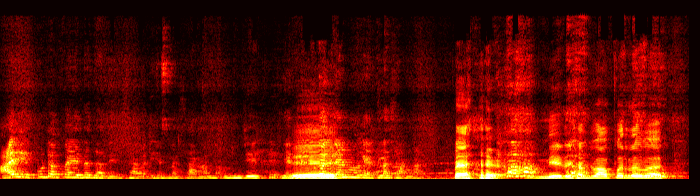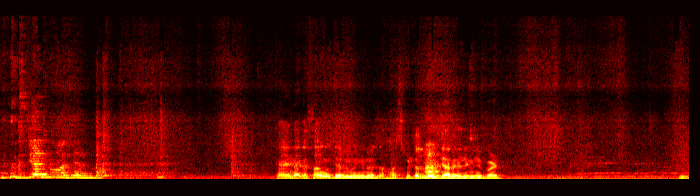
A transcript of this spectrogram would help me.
आई कुठं पैदा झाले सांग- यांना सांगा ना. म्हणजे यांनी ए. कुठं जन्म घेतला सांगा. पॅ- नीट शब्द वापरलं बघ. जन्म जन्म. काय नका सांगू जन्म घेण्याचं. हॉस्पिटलमध्ये झालेले मी पण. ते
